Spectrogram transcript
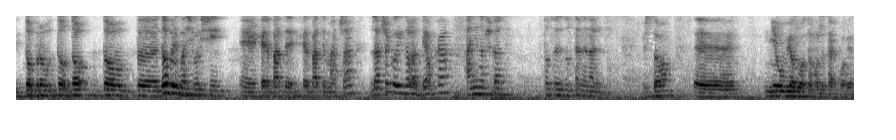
dobro, do, do, do, e, dobrych właściwości e, herbaty, herbaty matcha. Dlaczego izolat białka, a nie na przykład to, co jest dostępne na rynku? Wiesz co? Yy, nie uwiodło to, może tak powiem.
